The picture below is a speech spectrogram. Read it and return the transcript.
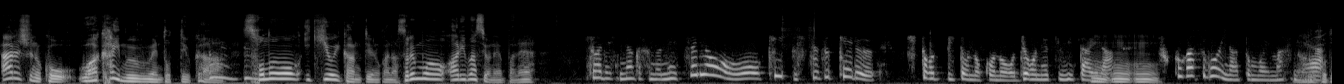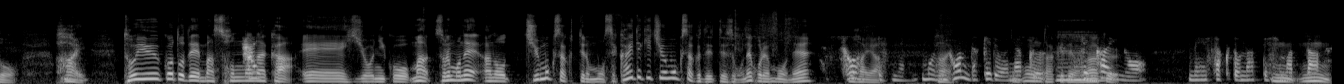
ある種のこう若いムーブメントっていうか、うんうんその勢い感っていうのかなそれもありますよねやっぱね。そうですなんかその熱量をキープし続ける人々のこの情熱みたいな、うんうんうんそこがすごいなと思いますね。なるほど。はい、ということで、まあ、そんな中、えー非常にこう、まあ、それもねあの注目作っていうのはもう世界的注目作でですもんねこれもうねそうですね、もう日本だけではなく、は世なく。界の名作となってしまった、うんうん。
